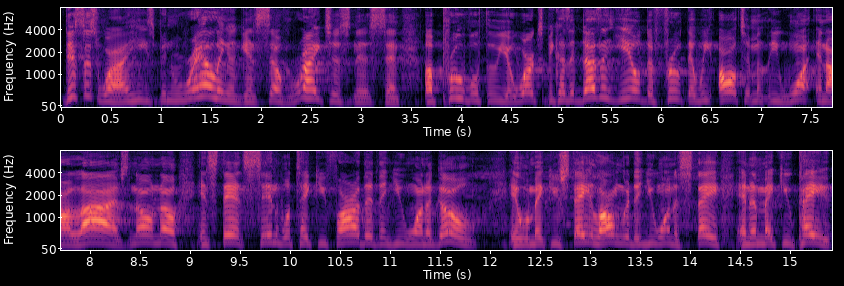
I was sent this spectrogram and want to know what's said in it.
This is why he's been railing against self righteousness and approval through your works because it doesn't yield the fruit that we ultimately want in our lives. No, no. Instead, sin will take you farther than you want to go. It will make you stay longer than you want to stay, and it'll make you pay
